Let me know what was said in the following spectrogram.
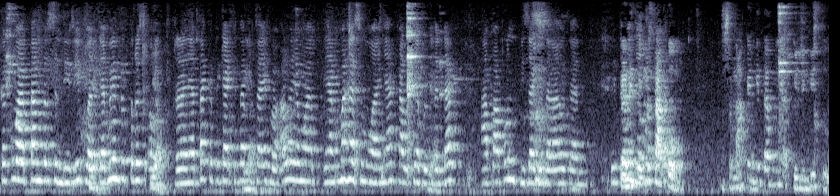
kekuatan tersendiri buat Iya. kami untuk terus oh Iya. ternyata ketika kita Iya. percaya bahwa Allah yang yang maha semuanya kalau dia berkehendak apa pun bisa kita lakukan itu Dan itu mustaqim. Semakin kita punya belief itu,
